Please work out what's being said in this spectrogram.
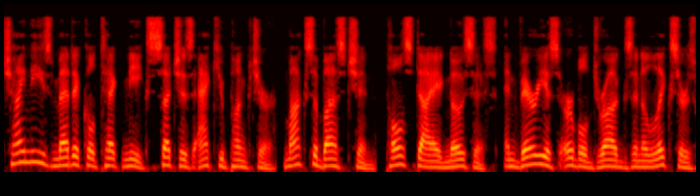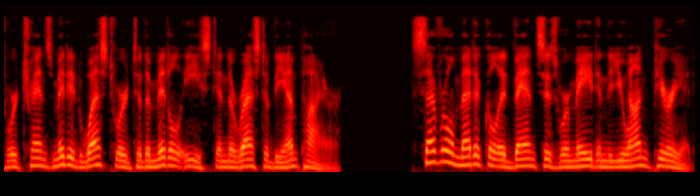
Chinese medical techniques such as acupuncture, moxibustion, pulse diagnosis, and various herbal drugs and elixirs were transmitted westward to the Middle East and the rest of the empire. Several medical advances were made in the Yuan period.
